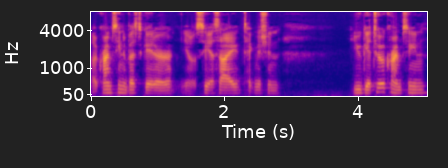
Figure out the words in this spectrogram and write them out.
a crime scene investigator, you know, CSI technician. You get to a crime scene.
